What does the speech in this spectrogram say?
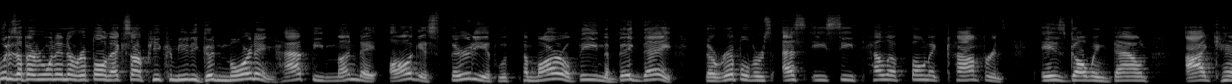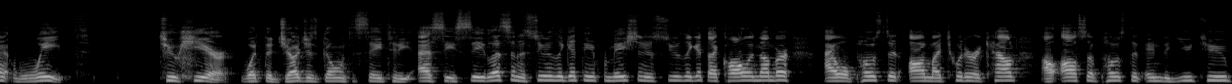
What is up, everyone in the Ripple and XRP community? Good morning. Happy Monday, August 30th, with tomorrow being the big day. The Ripple versus SEC telephonic conference is going down. I can't wait to hear what the judge is going to say to the SEC. Listen, as soon as I get the information, as soon as I get that call in number, I will post it on my Twitter account. I'll also post it in the YouTube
